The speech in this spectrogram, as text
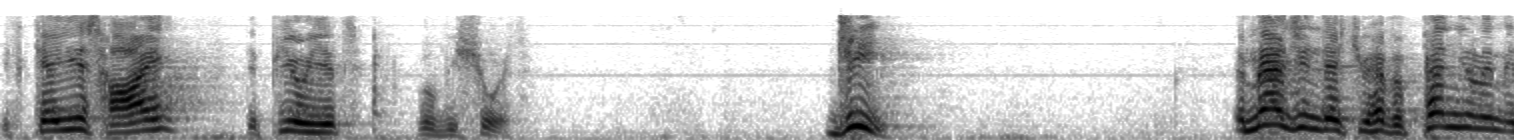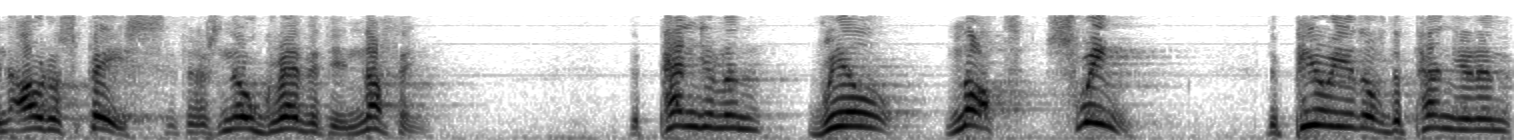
If k is high, the period will be short. G. Imagine that you have a pendulum in outer space. There's no gravity, nothing. The pendulum will not swing. The period of the pendulum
